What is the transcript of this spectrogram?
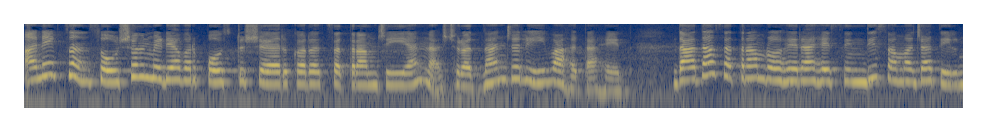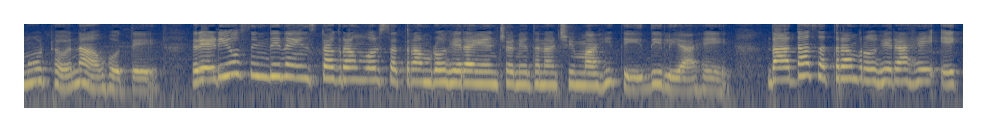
अनेक जण सोशल मीडियावर पोस्ट शेअर करत सतरामजी यांना श्रद्धांजली वाहत आहेत. दादा सतराम रोहेरा हे सिंधी समाजातील मोठं नाव होते. रेडिओ सिंधीने इंस्टाग्रामवर सतराम रोहेरा यांच्या निधनाची माहिती दिली आहे. दादा सतराम रोहेरा हे एक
